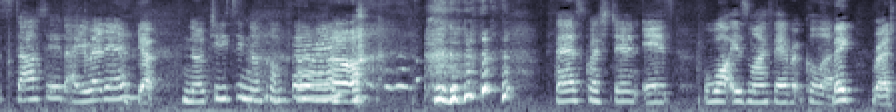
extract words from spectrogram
started. Are you ready? Yep. No cheating, no conferring. Oh. First question is what is my favourite colour? Me, red.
